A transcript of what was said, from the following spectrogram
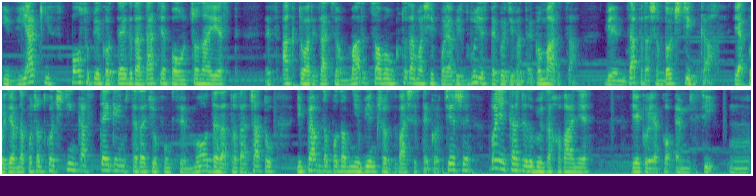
i w jaki sposób jego degradacja połączona jest z aktualizacją marcową, która ma się pojawić 29 marca. Więc zapraszam do odcinka. Jak powiedziałem na początku odcinka, Stegame stracił funkcję moderatora czatu i prawdopodobnie większość z was się z tego cieszy, bo nie każdy lubił zachowanie jego jako MC. Mm,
